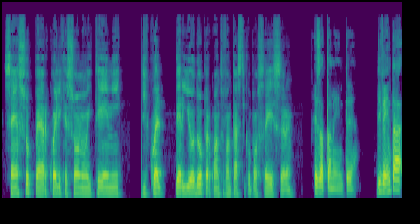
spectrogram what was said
senso per quelli che sono i temi di quel periodo, per quanto fantastico possa essere. Esattamente. Diventa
